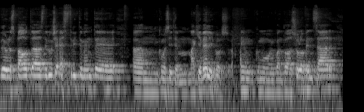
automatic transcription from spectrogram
de unas pautas de lucha estrictamente, um, ¿cómo se dice?, maquiavélicos, en, como en cuanto a solo pensar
